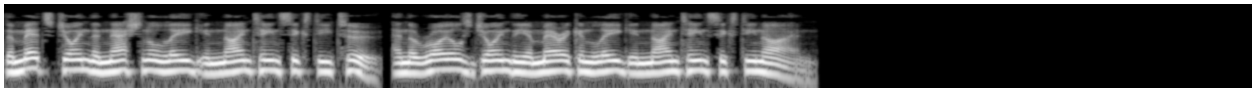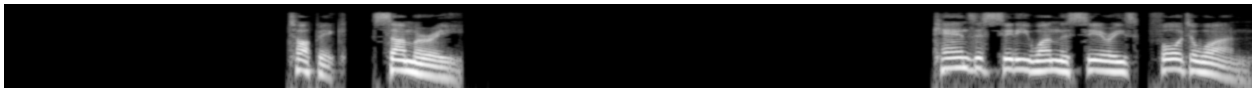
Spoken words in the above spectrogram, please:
The Mets joined the National League in 1962, and the Royals joined the American League in 1969. Summary Kansas City won the series, 4–1.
